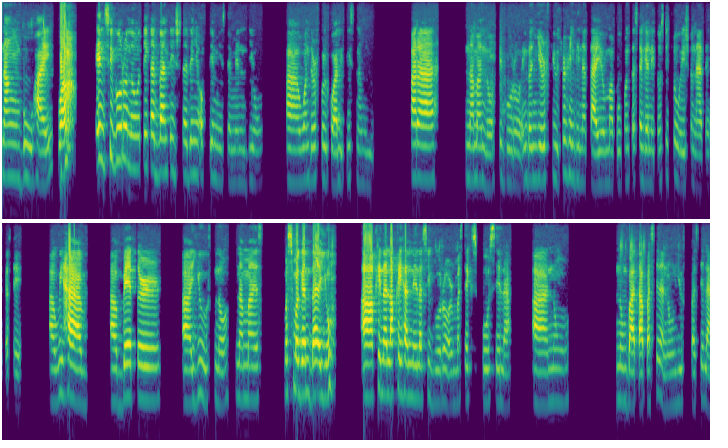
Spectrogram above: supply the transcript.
ng buhay. Wow. And siguro no, take advantage na din yung optimism and yung uh, wonderful qualities ng youth. Para naman no, siguro in the near future hindi na tayo mapupunta sa ganitong situation natin kasi uh, we have a better uh, youth no na mas mas maganda yung uh, kinalakihan nila siguro or mas exposed sila uh, nung nung bata pa sila, nung youth pa sila.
